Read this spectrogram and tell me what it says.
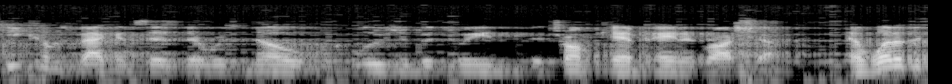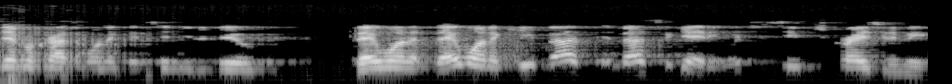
he comes back and says there was no collusion between the Trump campaign and Russia. And what do the Democrats want to continue to do? They want to, they want to keep investigating, which seems crazy to me.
